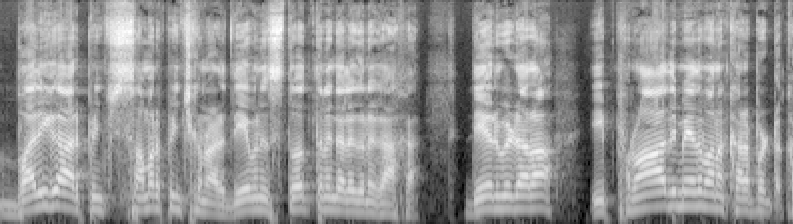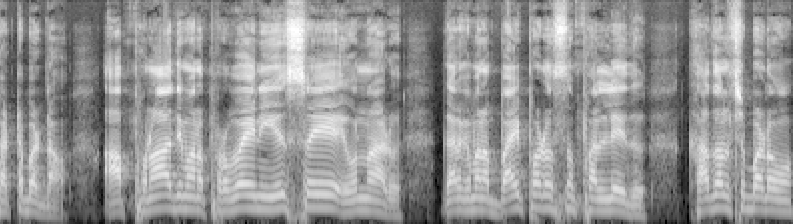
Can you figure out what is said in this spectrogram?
బలిగా అర్పించి సమర్పించుకున్నాడు. దేవుని స్తోత్రం కలిగిన గాక. దేవుని విడారా ఈ పునాది మీద మనం కట్టబడ్డ కట్టబడ్డాం. ఆ పునాది మన ప్రభు అయిన ఉన్నాడు. కనుక మనం భయపడాల్సిన పని లేదు. కదల్చబడం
